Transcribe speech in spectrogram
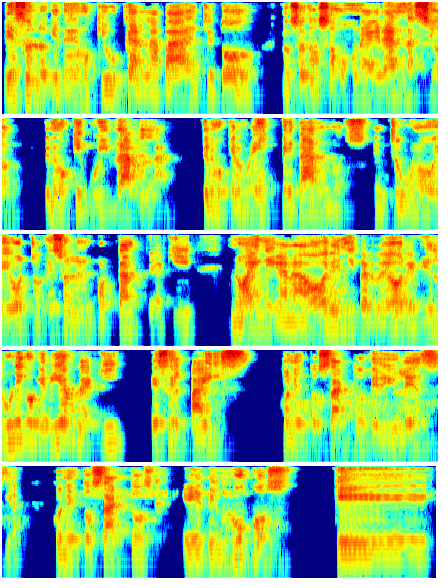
Eso es lo que tenemos que buscar, la paz entre todos. Nosotros somos una gran nación, tenemos que cuidarla, tenemos que respetarnos entre uno y otro. Eso es lo importante. Aquí no hay ni ganadores ni perdedores. El único que pierde aquí es el país con estos actos de violencia, con estos actos eh, de grupos que,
